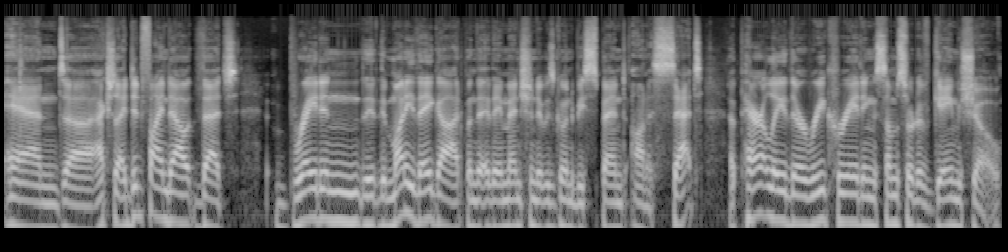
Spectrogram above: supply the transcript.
And uh, actually, I did find out that Braden, the, the money they got when they, they mentioned it was going to be spent on a set, apparently they're recreating some sort of game show.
